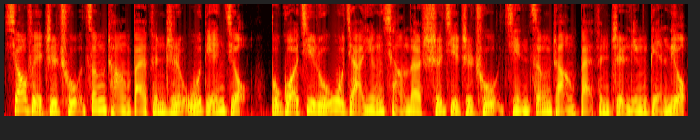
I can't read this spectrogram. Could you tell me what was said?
消费支出增长百分之五点九，不过计入物价影响的实际支出仅增长百分之零点六。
